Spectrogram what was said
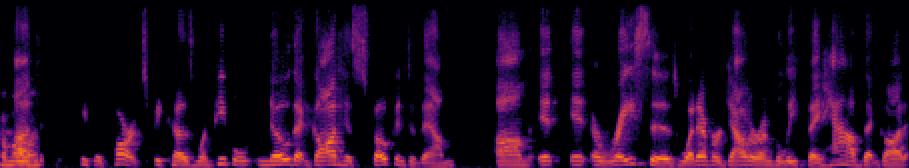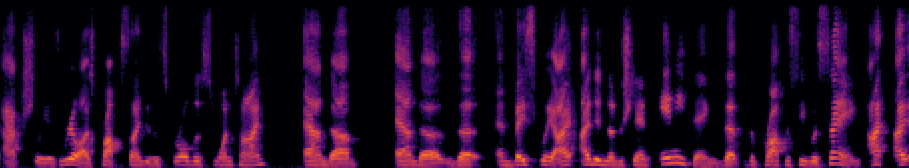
uh, to people's hearts because when people know that God has spoken to them, um, it it erases whatever doubt or unbelief they have that God actually is real. I was prophesying to this girl this one time, and um, and uh, the and basically I, I didn't understand anything that the prophecy was saying. I, I,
